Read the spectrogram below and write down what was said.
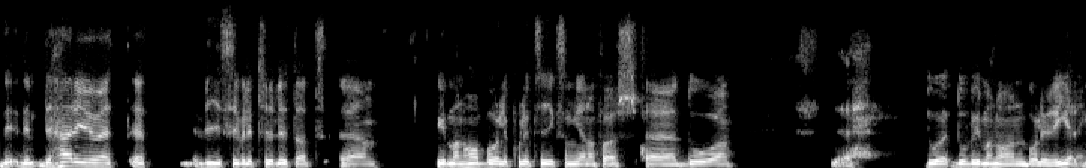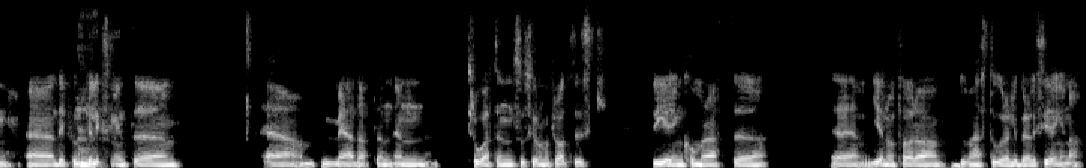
det, det, det, här är ju ett, ett visar väldigt tydligt att eh, vill man ha borgerlig politik som genomförs eh, då, eh, då, då vill man ha en borgerlig regering. Eh, det funkar mm. liksom inte eh, med att en, en, tro att en socialdemokratisk regering kommer att eh, genomföra de här stora liberaliseringarna.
